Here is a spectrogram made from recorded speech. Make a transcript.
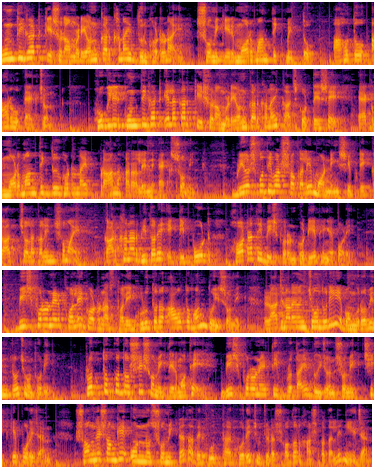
Kuntighat Kesoram rayon কারখানায় দুর্ঘটনায় শ্রমিকের মর্মান্তিক মৃত্যু, আহত আরও একজন। হুগলির কুন্তিঘাট এলাকার কেশরাম রেয়ন কারখানায় কাজ করতে এসে এক মর্মান্তিক দুর্ঘটনায় প্রাণ হারালেন এক শ্রমিক। বৃহস্পতিবার সকালে মর্নিং শিফটে কাজ চলাকালীন সময়ে কারখানার ভিতরে একটি পোর্ট হঠাৎই বিস্ফোরণ ঘটিয়ে ভেঙে পড়ে। বিস্ফোরণের ফলে ঘটনাস্থলে গুরুতর আহত হন দুই শ্রমিক, রাজনারায়ণ চৌধুরী এবং রবীন্দ্র চৌধুরী। প্রত্যক্ষদর্শী শ্রমিকদের মতে বিস্ফোরণের তীব্রতায় দুইজন শ্রমিক ছিটকে পড়ে যান। সঙ্গে সঙ্গে অন্য শ্রমিকরা তাদের উদ্ধার করে চুচুড়া সদর হাসপাতালে নিয়ে যান।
